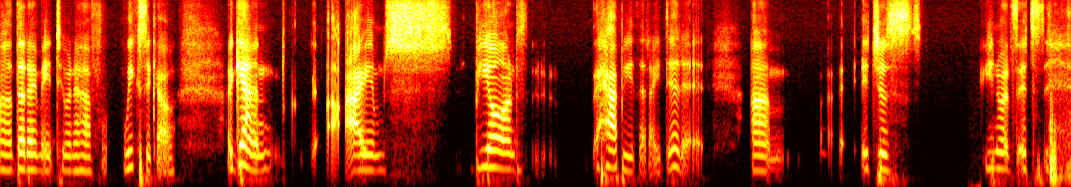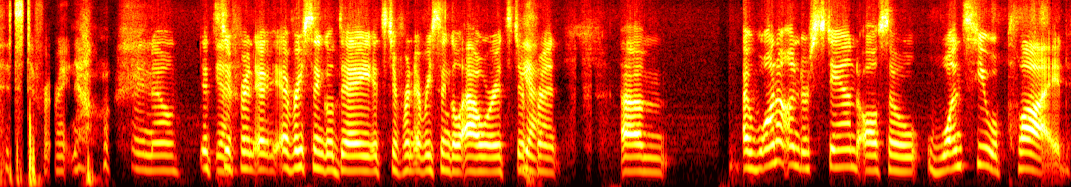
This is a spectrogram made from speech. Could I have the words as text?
uh, that I made two and a half weeks ago. Again, I am beyond happy that I did it. Um, it just, you know, it's it's it's different right now. I know it's yeah. different every single day. It's different every single hour. It's different. Yeah. Um, I want to understand also once you applied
